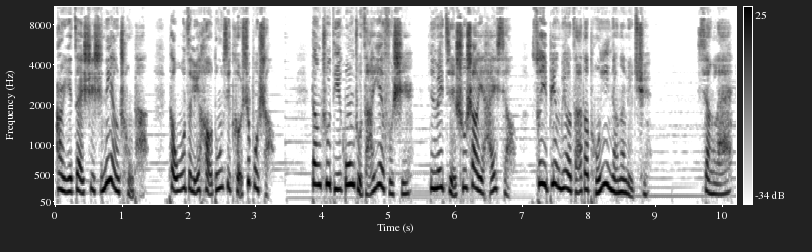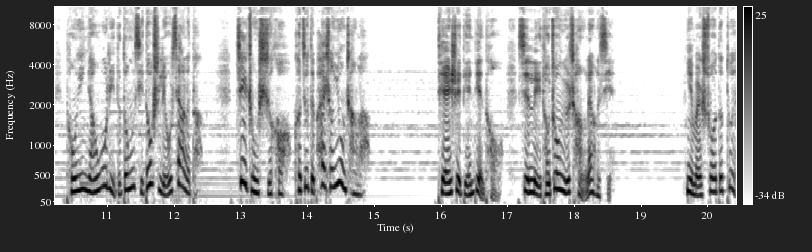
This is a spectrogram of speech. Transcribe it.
二爷在世时那样宠她，她屋子里好东西可是不少。”当初狄公主砸叶府时，因为锦书少爷还小，所以并没有砸到童姨娘那里去。想来童姨娘屋里的东西都是留下了的，这种时候可就得派上用场了。田氏点点头，心里头终于敞亮了些。你们说的对，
